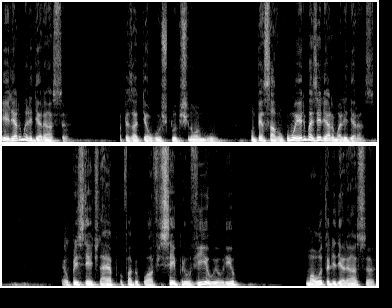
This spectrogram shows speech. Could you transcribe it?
e ele era uma liderança, apesar de ter alguns clubes que não não pensavam como ele, mas ele era uma liderança. É, o presidente, na época, o Fábio Koff, sempre ouvia o Eurico. Uma outra liderança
